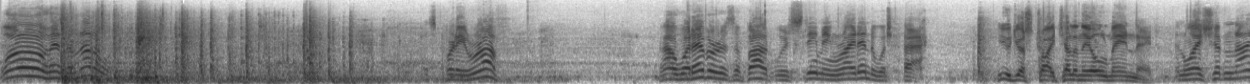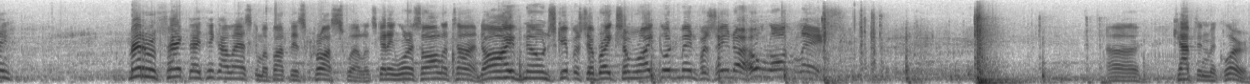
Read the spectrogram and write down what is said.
Whoa, there's another one. That's pretty rough. Now, whatever is about, we're steaming right into it. Ha! You just try telling the old man that. And why shouldn't I? Matter of fact, I think I'll ask him about this cross swell. It's getting worse all the time. I've known skippers to break some right good men for saying a whole lot less. Uh, Captain McWhirr,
